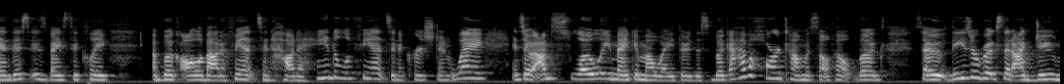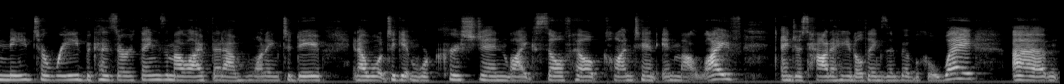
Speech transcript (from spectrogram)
and this is basically a book all about offense and how to handle offense in a Christian way. And so I'm slowly making my way through this book. I have a hard time with self-help books. So these are books that I do need to read because there are things in my life that I'm wanting to do and I want to get more Christian like self-help content in my life and just how to handle things in a biblical way. Um,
